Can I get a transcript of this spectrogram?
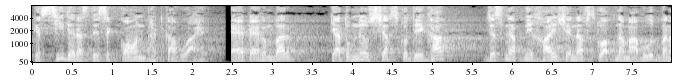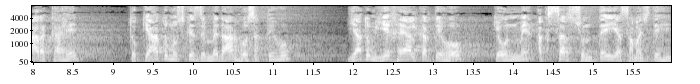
کہ سیدھے رستے سے کون بھٹکا ہوا ہے۔ اے پیغمبر، کیا تم نے اس شخص کو دیکھا جس نے اپنی خواہش نفس کو اپنا معبود بنا رکھا ہے؟ تو کیا تم اس کے ذمہ دار ہو سکتے ہو؟ یا تم یہ خیال کرتے ہو کہ ان میں اکثر سنتے یا سمجھتے ہیں؟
